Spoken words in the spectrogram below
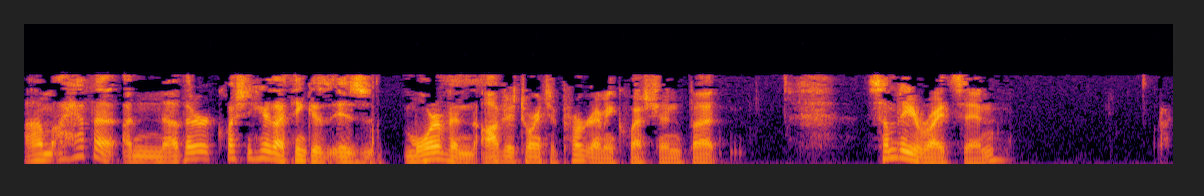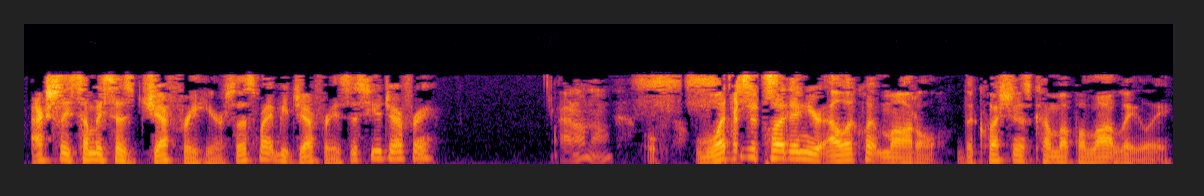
Um, I have a, another question here that I think is, is more of an object-oriented programming question, but somebody writes in. Actually, somebody says Jeffrey here, so this might be Jeffrey. Is this you, Jeffrey? I don't know. What What's do you put say? in your eloquent model? The question has come up a lot lately.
